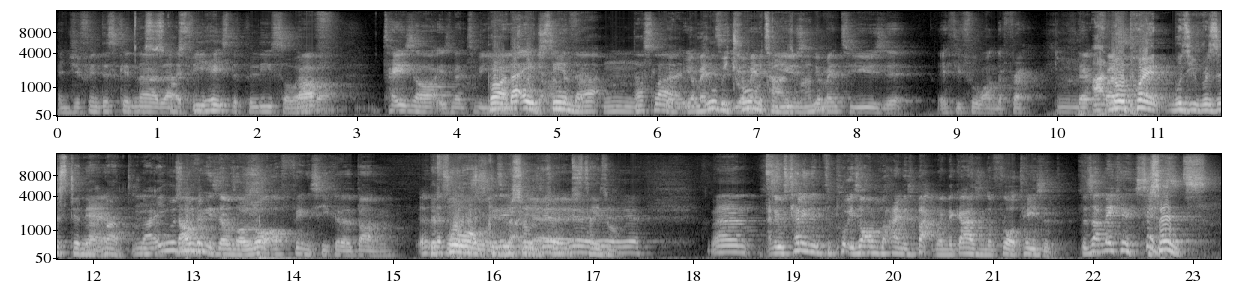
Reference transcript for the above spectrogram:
And do you think this kid now, That's like, if he hates the police or Bruv, whatever, Taser is meant to be. Bro, at used that when age, seeing that. Mm. that's like You're you'll meant be to- you're meant to traumatized, use- man. You're meant to use it if you feel under threat. Mm. At first- no point was he resisting Yeah. like mad. Mm. Like he The was other even thing is, there was a lot of things he could have done, That's Before what he it is. showed yeah, yeah, taser. yeah, yeah. Man, and he was telling him to put his arms behind his back when the guy's on the floor tasered. Does that make any sense? sense.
